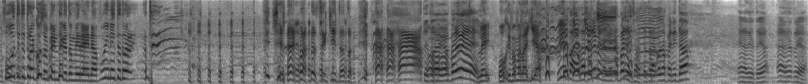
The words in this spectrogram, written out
Μισό Ούτε λεπτό. 450 εκατομμύρια είναι, αφού είναι τετρα... Γελάει ο άλλος, σε κοίτα τον. Τετράγωνο. Περίμενε. Λέει, όχι είπα μαλακία. Είπα, αλλά περίμενε γιατί το μπέρδεψα. 450 Ένα, δύο, τρία. Ένα, δύο, τρία.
